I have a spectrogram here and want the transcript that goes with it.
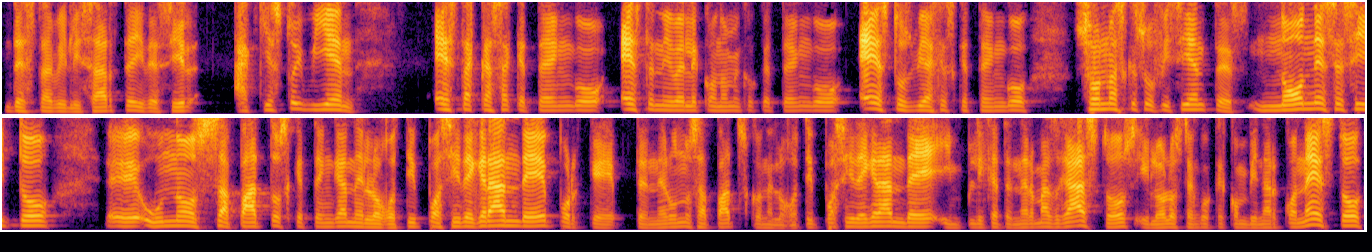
de estabilizarte y decir, aquí estoy bien, esta casa que tengo, este nivel económico que tengo, estos viajes que tengo, son más que suficientes. No necesito eh, unos zapatos que tengan el logotipo así de grande, porque tener unos zapatos con el logotipo así de grande implica tener más gastos y luego los tengo que combinar con esto,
